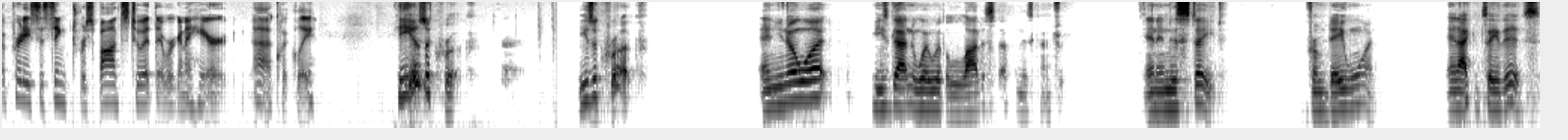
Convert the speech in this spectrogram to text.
a pretty succinct response to it that we're going to hear uh, quickly. He is a crook. He's a crook. And you know what? He's gotten away with a lot of stuff in this country and in this state from day one. And I could say this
